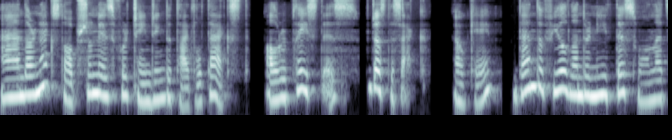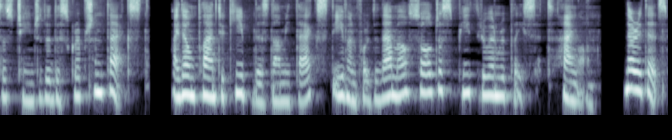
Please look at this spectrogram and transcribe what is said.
And our next option is for changing the title text. I'll replace this, just a sec. Okay, then the field underneath this one lets us change the description text. I don't plan to keep this dummy text even for the demo, so I'll just speed through and replace it. Hang on. There it is.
